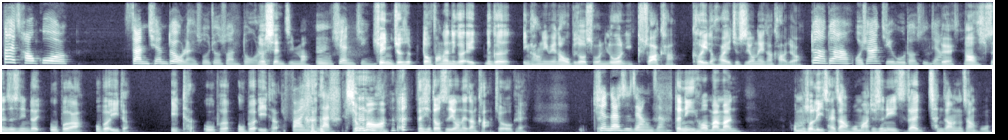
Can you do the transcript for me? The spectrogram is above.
带超过三千，对我来说就算多了。你说现金吗？嗯，现金。所以你就是都放在那个 A 那个银行里面。那我不是有说，你如果你刷卡可以的话，也就是用那张卡就好。对啊，对啊，我现在几乎都是这样。对，然后甚至是你的 Uber 啊，Uber Eat。Eat Uber Uber Eat，发言烂，熊猫啊，那些都是用那张卡就 OK。现在是这样子啊。等你以后慢慢，我们说理财账户嘛，就是你一直在成长那个账户，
